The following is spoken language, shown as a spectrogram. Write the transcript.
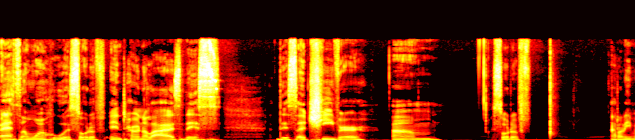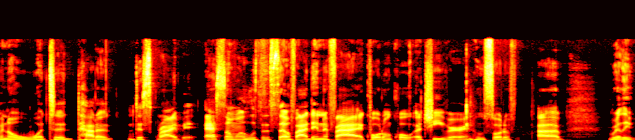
as someone who has sort of internalized this this achiever um sort of I don't even know what to how to describe it. As someone who's a self-identified quote unquote achiever and who's sort of uh really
